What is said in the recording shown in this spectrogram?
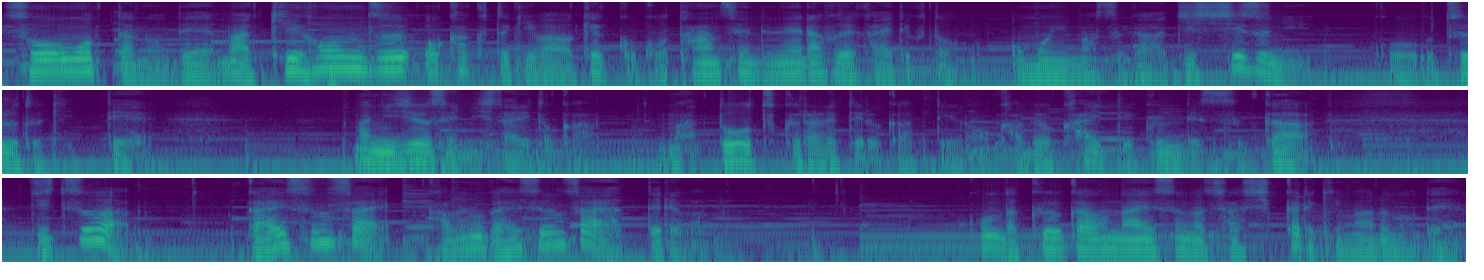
そう思ったのでまあ基本図を書く時は結構こう単線でねラフで書いていくと思いますが実施図にこう映る時って、まあ、二重線にしたりとかまあ、どう作られてるかっていうのを壁を描いていくんですが実は外寸さえ壁の外寸さえ合ってれば今度は空間の内寸がしっかり決まるので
